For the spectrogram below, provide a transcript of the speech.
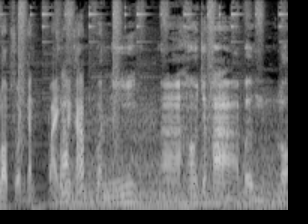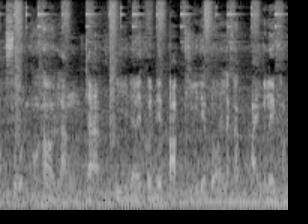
รอบสวนกันไปกันเลยครับ วันนี้อ่าเฮาจะพาเบิ่งเลาะสวนของเฮาหลังจากที่ได้เพิ่นได้ปรับทีเรียบร้อยแล้วครับ ไปกันเลยครับ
